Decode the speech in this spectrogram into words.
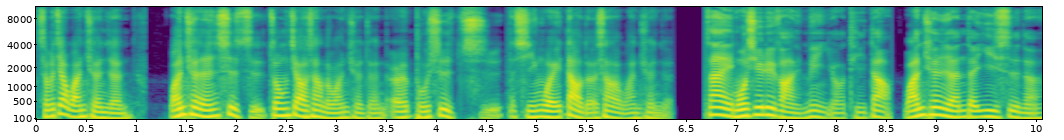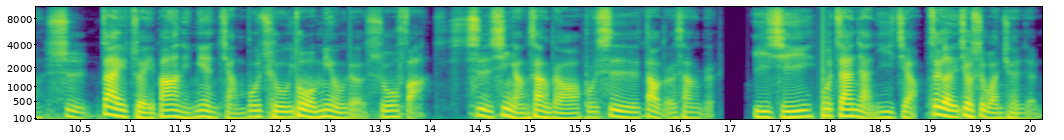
什么叫完全人？完全人是指宗教上的完全人，而不是指行为道德上的完全人。在摩西律法里面有提到，完全人的意思呢，是在嘴巴里面讲不出错谬的说法。是信仰上的哦，不是道德上的，以及不沾染异教，这个就是完全人。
